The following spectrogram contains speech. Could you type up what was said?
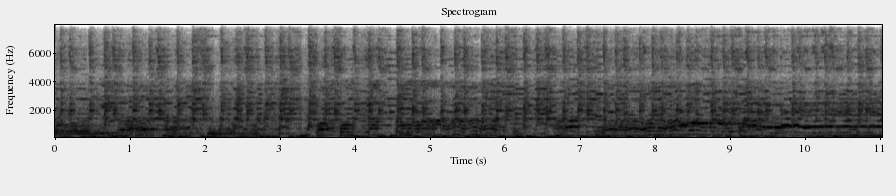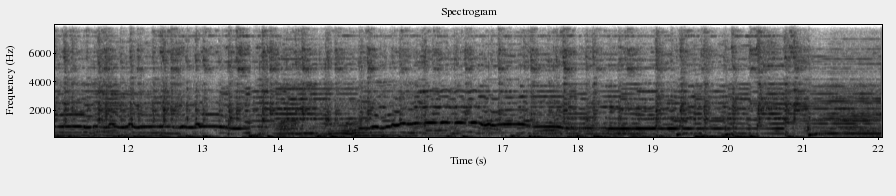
করিবার খাসো কদম প্রান্ত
